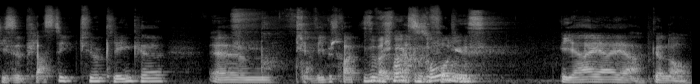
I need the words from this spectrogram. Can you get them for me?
Diese Plastiktürklinke, ähm, ja, wie beschreibt Diese bescheuerte hast du sofort- ist. Ja, ja, ja, genau.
